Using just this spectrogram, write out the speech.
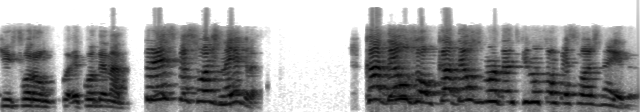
que foram eh, condenadas? Três pessoas negras. Cadê os cadê os mandantes que não são pessoas negras?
